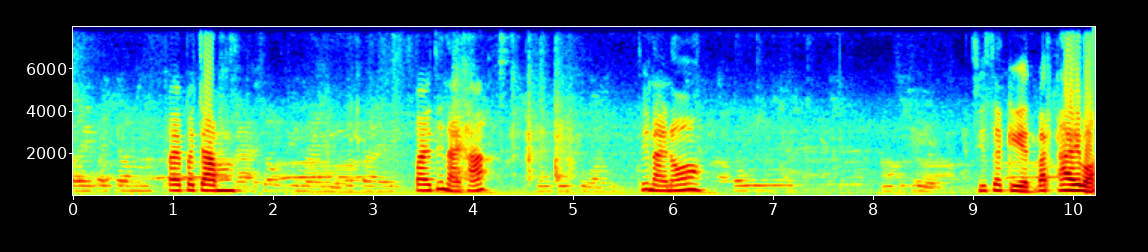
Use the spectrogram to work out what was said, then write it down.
ไปประจไปประจำำค่ะช่วงปีใหม่หนูก็ไปไปที่ไหนคะ หลวงปู่สวงที่ไหนเนาะตรงอุสเกตศรีสะเกดวัดไพรบ่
